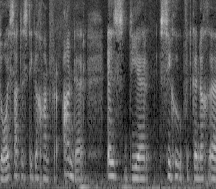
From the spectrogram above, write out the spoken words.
daai statistieke gaan verander is deur psigoopvoedkundige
